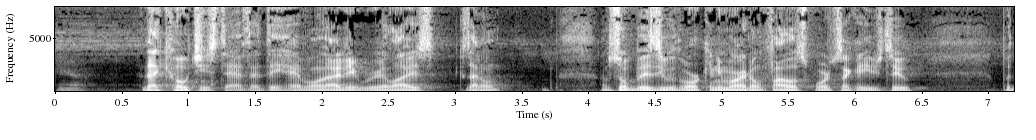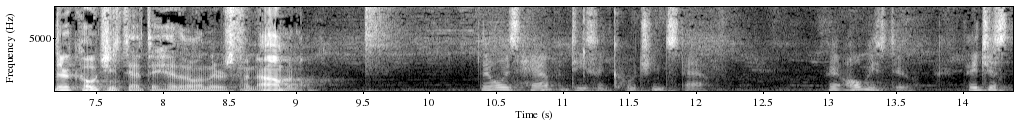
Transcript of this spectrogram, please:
yeah. That coaching staff that they have on, I didn't realize because I don't. I'm so busy with work anymore. I don't follow sports like I used to. But their coaching staff they had on there is phenomenal. They always have a decent coaching staff. They always do. They just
